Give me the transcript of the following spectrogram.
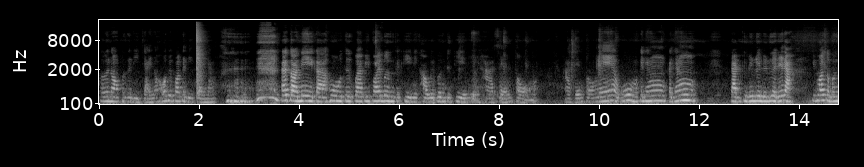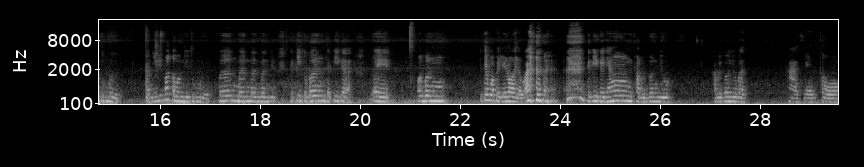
เออน้องเพิ่นก็ดีใจเนาะโอ้พี่พลอยก็ดีใจนะแล้วตอนนี้ก็ฮู้ตึกว่าพี่พลอยเบิ่งตะกี้นี่เขาไปเบิ่งตะกี้นี่หาแสนสองหาแสนสองแล้วโอ้มันก็ยังก็ยังดันขึ้นเรื่อยๆเรื่อยๆได้ล่ะพี่พลอยก็เบิ่งทุกมือตอนนี้พี่พลอยก็เบิ่งอยู่ทุกมือเบิ่งเบิ่งเบิ่งเบิ่งอยู่ตะกี้ก็เบิ่งตะกี้ก็เอ้ว่าเบิ่งจะว่าเป็นลอยๆแล้วะตะกี้ก็ยังเขาไปเบิ่งอยู่ ไปเบิ่งอยู่กับหาแสนสอง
